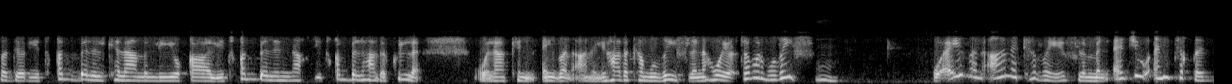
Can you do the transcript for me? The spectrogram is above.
صدر يتقبل الكلام اللي يقال يتقبل النقد يتقبل هذا كله. ولكن أيضا أنا لهذا كمضيف لأنه هو يعتبر مضيف. مم. وأيضا أنا كضيف لما أجي وأنتقد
